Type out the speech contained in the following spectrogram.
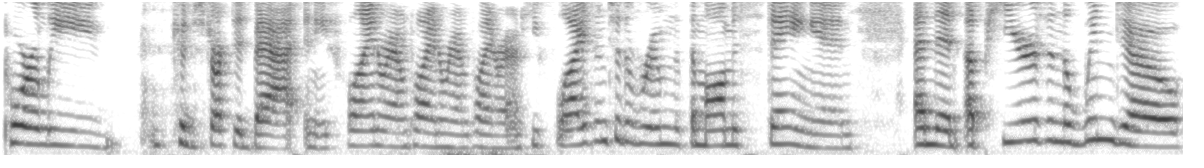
poorly constructed bat, and he's flying around, flying around, flying around. He flies into the room that the mom is staying in, and then appears in the window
